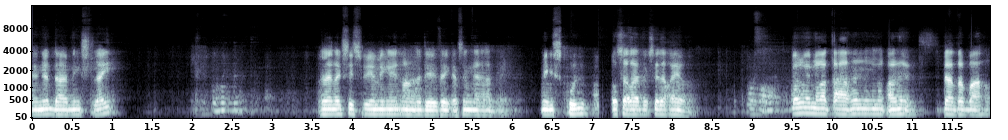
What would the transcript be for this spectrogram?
Yan yung daming slide. Wala nagsiswimming ngayon mga ka-Jedi kasi nga may school. O sarado sila kayo. Pero may mga taong ano yun, tatrabaho.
